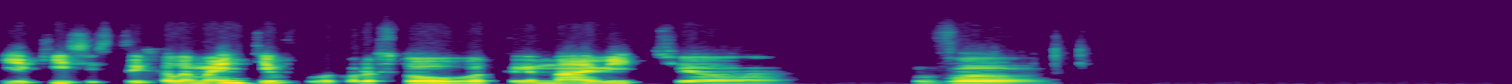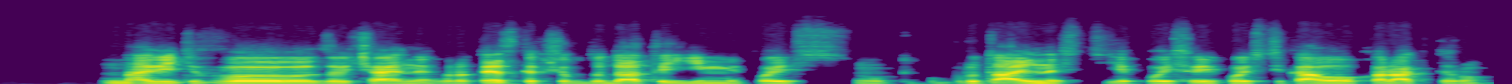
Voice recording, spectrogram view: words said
якісь із цих елементів використовувати навіть е, в навіть в звичайних гротесках, щоб додати їм якоїсь ну, типу, брутальності, якоїсь, якогось цікавого характеру.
